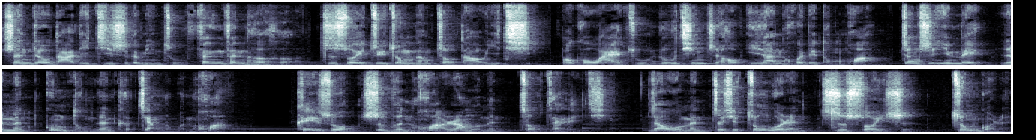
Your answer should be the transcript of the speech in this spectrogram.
神州大地几十个民族分分合合，之所以最终能走到一起，包括外族入侵之后依然会被同化，正是因为人们共同认可这样的文化。可以说是文化让我们走在了一起，让我们这些中国人之所以是中国人。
